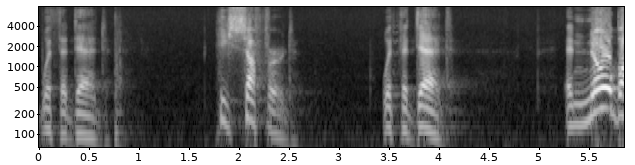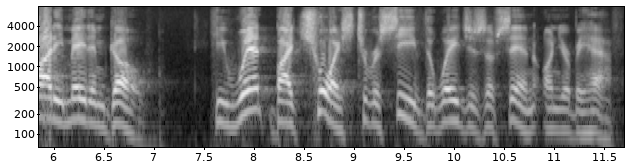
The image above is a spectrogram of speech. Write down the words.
with the dead, he suffered with the dead, and nobody made him go. He went by choice to receive the wages of sin on your behalf.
